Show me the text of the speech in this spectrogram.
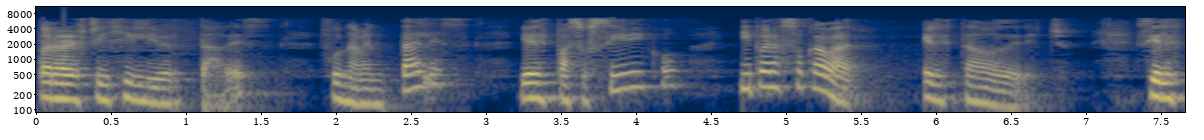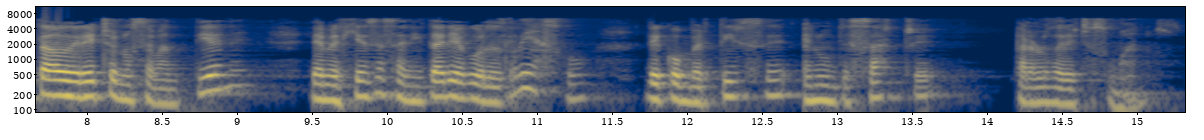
para restringir libertades fundamentales y el espacio cívico y para socavar el Estado de Derecho. Si el Estado de Derecho no se mantiene, la emergencia sanitaria corre el riesgo de convertirse en un desastre para los derechos humanos.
